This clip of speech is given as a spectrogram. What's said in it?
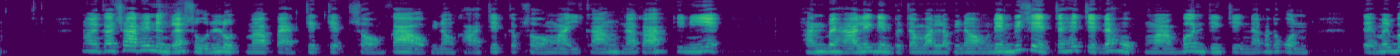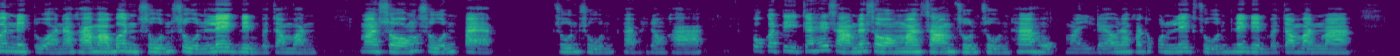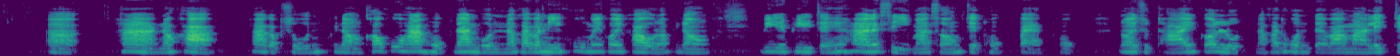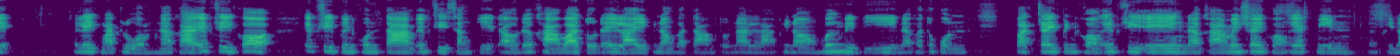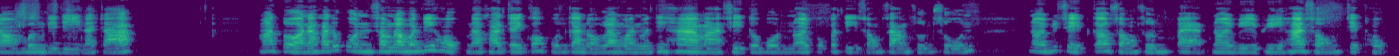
หน่วยกระชาติให้หนึ่งและศูนย์หลุดมาแปดเจ็ดเจ็ดสองเก้าพี่น้องขาเจ็ดกับสองมาอีกครั้งนะคะ ทีนี้หันไปหาเลขเด่นประจำวันแล้วพี่น้อง เด่นพิเศษจะให้เจ็ดและหกมาเบิ้ลจริง ๆ นะคะทุกคนแต่ไม่เบิ้ลในตัวนะคะ มาเบิ้ลศูนย์ศูนย์เลขเด่นประจำวัน มาสองศูนย์แปดศูนย์ศูนย์ค่ะพี่น้องคะ ปกติจะให้สามและสองมาสามศูนย์ศูนย์ห้าหกมาอีกแล้วนะคะ ทุกคนเลขศูนย์เลขเด่นประจำวันมาอ่าห้าเนาะค่ะห้ากับศูนย์พี่น้องเข้าคู่ห้าหกด้านบนนะคะ วันนี้คู่ไม่ค่อยเข้าแล้วพี่น้อง VIP จะให้ห้าและสี่มาสองเจ็ดหกแปดหกหน่วยสุดท้ายก็หลุดนะคะ ทุกคนแต่ว่ามาเลขเจ็ดเลขมัดรวมนะคะ FC ก็ FC เป็นคนตาม FC สังเกตเอาเด้อค่ะว่าตัวใดไหลพี่น้องก็ตามตัวนั่นละพี่น้องเบิ้งดีๆนะคะ ทุกคนปัจจัยเป็นของ FC เองนะคะ ไม่ใช่ของแอดมินพี่น้องเบิ้งดีๆ นะจ๊ะมาต่อนะคะ ทุกคนสำหรับวันที่ 6 นะคะ ใจก็ผลการออกรางวัลวันที่ 5 มา 4 ตัวบนน่วยปกติ 2300น่วยพิเศษ 9208น่วย VP 5276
